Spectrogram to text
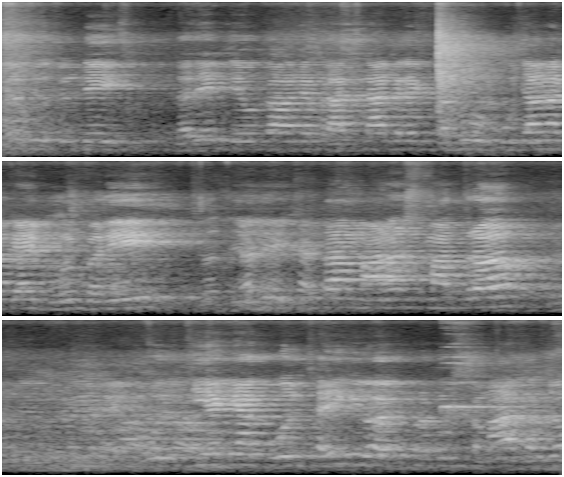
લઈ સુધી દરેક દેવતાઓને પ્રાર્થના કરે પ્રભુ પૂજામાં ક્યાંય ભૂલ કરી નથી. છતાં માણસ માત્ર ભૂલથી ક્યાં ભૂલ થઈ ગઈ હોય પ્રભુ ક્ષમા કરજો,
